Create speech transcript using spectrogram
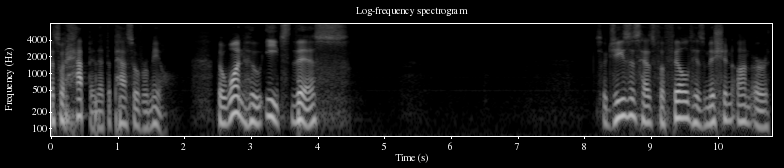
That's what happened at the Passover meal. The one who eats this. So Jesus has fulfilled his mission on earth.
